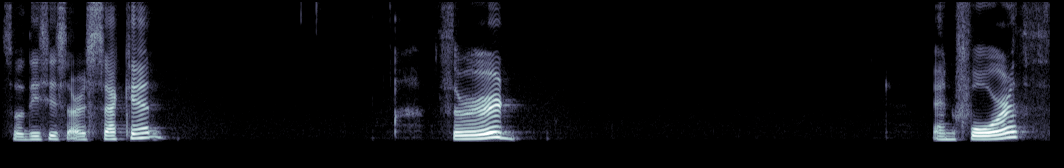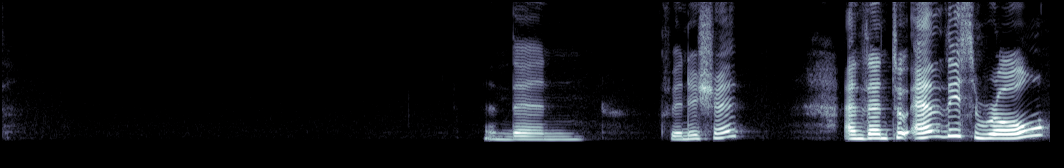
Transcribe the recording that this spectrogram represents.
So this is our second, third, and fourth. And then finish it. And then to end this row,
